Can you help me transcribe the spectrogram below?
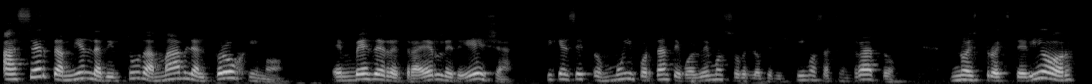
hacer también la virtud amable al prójimo en vez de retraerle de ella. Fíjense, esto es muy importante, volvemos sobre lo que dijimos hace un rato. Nuestro exterior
